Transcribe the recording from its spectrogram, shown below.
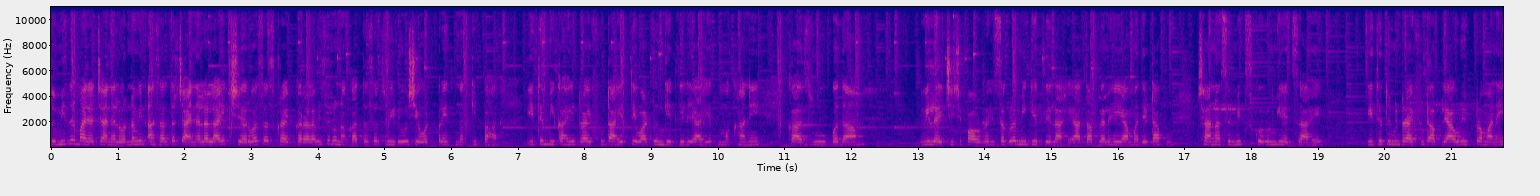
तुम्ही जर माझ्या चॅनलवर नवीन असाल तर चॅनलला लाईक शेअर व सबस्क्राईब करायला विसरू नका. तसंच व्हिडिओ शेवटपर्यंत नक्की पहा. इथे मी काही ड्रायफ्रूट आहेत ते वाटून घेतलेले आहेत. मखाने काजू बदाम विलायचीची पावडर हे सगळं मी घेतलेलं आहे. आता आपल्याला हे यामध्ये टाकून छान असं मिक्स करून घ्यायचं आहे. इथे तुम्ही ड्रायफ्रूट आपल्या आवडीप्रमाणे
